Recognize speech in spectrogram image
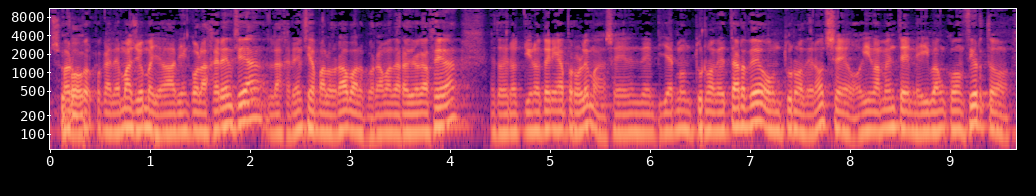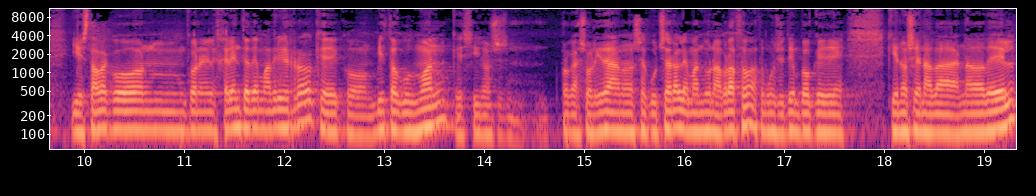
supongo- por- porque además yo me llevaba bien con la gerencia, la gerencia valoraba el programa de Radio hacía, entonces no- yo no tenía problemas en, en pillarme un turno de tarde o un turno de noche, o me iba a un concierto y estaba con, con el gerente de Madrid Rock, con Víctor Guzmán, que si nos, por casualidad no nos escuchara, le mando un abrazo, hace mucho tiempo que, que no sé nada, nada de él,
